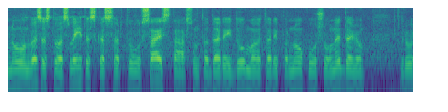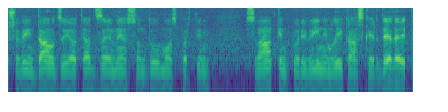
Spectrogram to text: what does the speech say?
Nu, un visas tos lītas, kas ar to saistās, un tad arī domājot arī par nokūšo nedēļu, droši vien daudzi jau te atzīmēs un domos par tiem svētkiem, kuri viņiem likās, ka ir 9.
